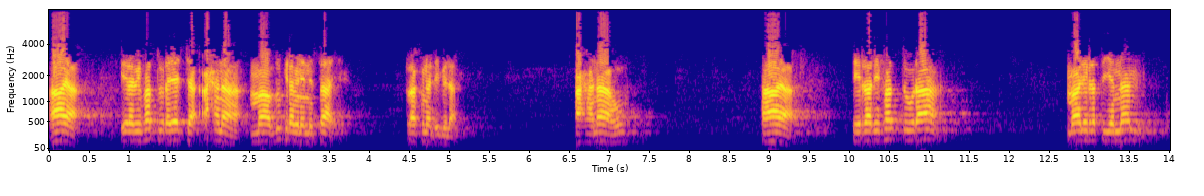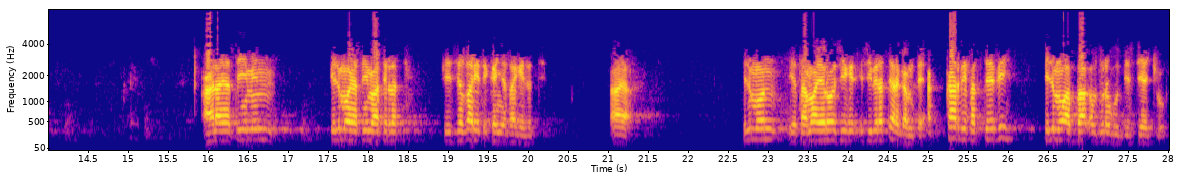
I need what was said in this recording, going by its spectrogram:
aya irra rifattudha jecha ahnaa maa dukira min annisaa'i rafina dhibila ahnaahu aya irra rifattuudha maal irratti jennaan alaa yatiimin ilmoo yatiimaati irratti fi sigarii xiqqeenya isaa keessatti aya ilmoon yatamaa yeroo isii biratti argamte akka rifattee fi ilmoo abbaa qabdurra guddiste jechuudha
